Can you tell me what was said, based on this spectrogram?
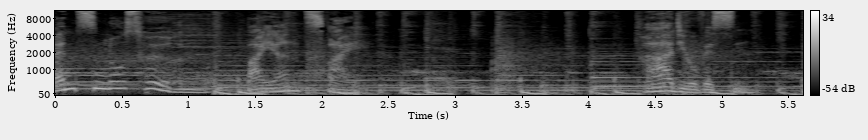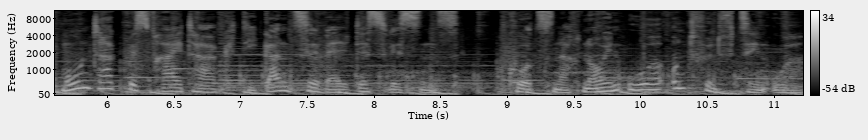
Grenzenlos hören, Bayern 2. Radiowissen. Montag bis Freitag die ganze Welt des Wissens. Kurz nach 9 Uhr und 15 Uhr.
